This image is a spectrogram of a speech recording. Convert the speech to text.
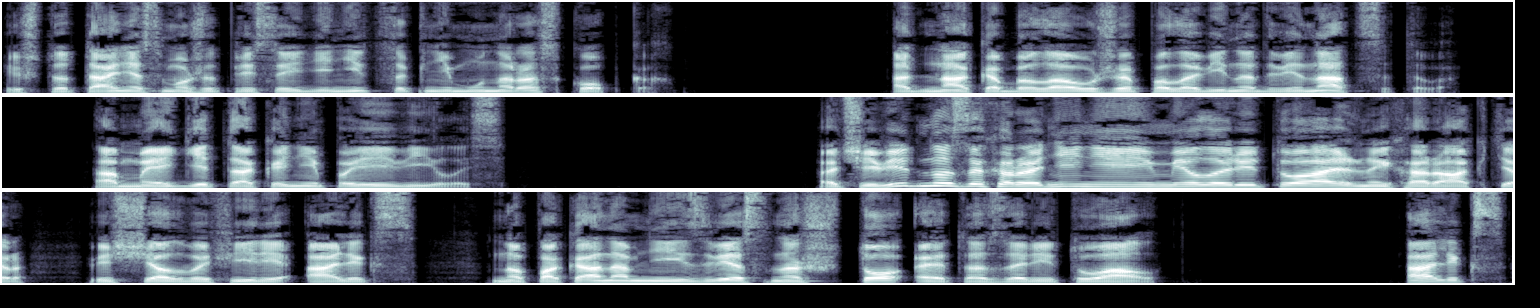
и что Таня сможет присоединиться к нему на раскопках. Однако была уже половина двенадцатого, а Мэгги так и не появилась. Очевидно, захоронение имело ритуальный характер, вещал в эфире Алекс, но пока нам неизвестно, что это за ритуал. Алекс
